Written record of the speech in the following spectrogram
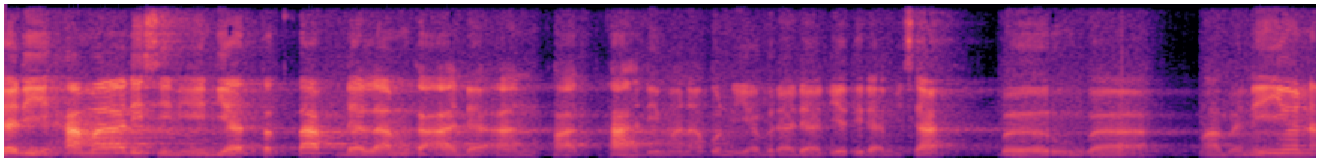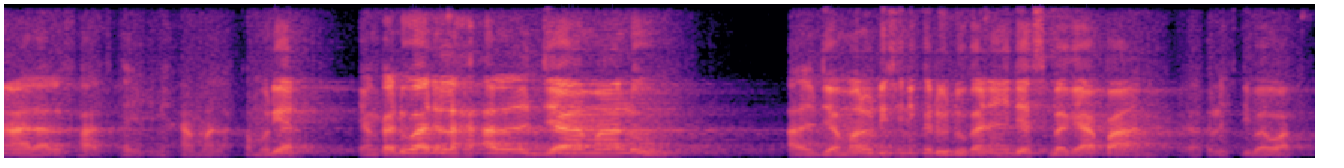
Jadi hamala di sini dia tetap dalam keadaan fathah di mana pun dia berada, dia tidak bisa berubah mabniun alal fathai ini hamalah. Kemudian yang kedua adalah al jamalu. Al jamalu di sini kedudukannya dia sebagai apa? Kita tulis di bawah.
